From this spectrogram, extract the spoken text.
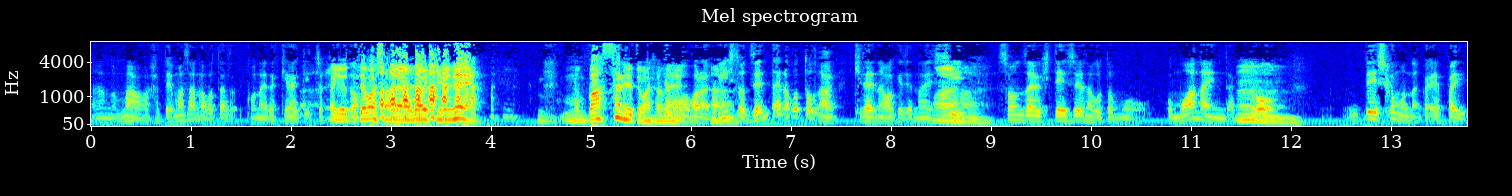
あの、まあ、鳩山さんのことはこの間嫌いって言っちゃったい。けど。言ってましたね、思いっきりね。もうバッサリ言ってましたね。でもほら、はい民主党全体のことが嫌いなわけじゃないし、はいはい存在を否定するようなことも思わないんだけうど、んで、しかもなんかやっぱり、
